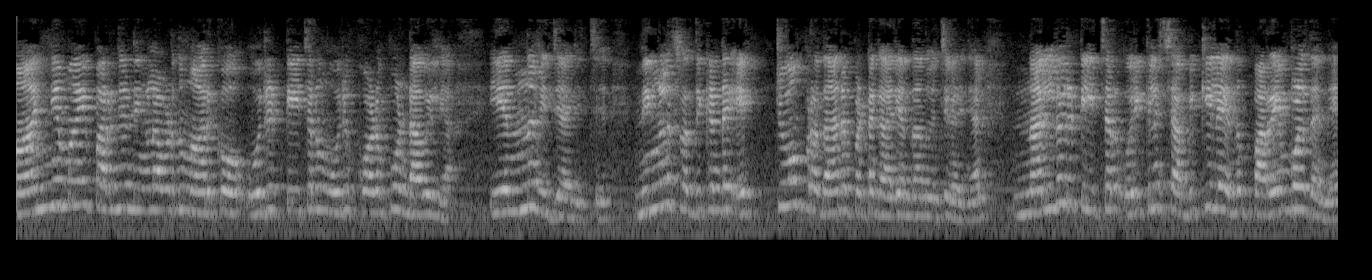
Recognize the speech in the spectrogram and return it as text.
മാന്യമായി പറഞ്ഞ് നിങ്ങൾ അവിടെ നിന്ന് മാറിക്കോ. ഒരു ടീച്ചറും ഒരു കുഴപ്പം ഉണ്ടാവില്ല എന്ന് വിചാരിച്ച് നിങ്ങൾ ശ്രദ്ധിക്കേണ്ട ഏറ്റവും പ്രധാനപ്പെട്ട കാര്യം എന്താന്ന് വെച്ച് കഴിഞ്ഞാൽ നല്ലൊരു ടീച്ചർ ഒരിക്കലും ശപിക്കില്ല എന്ന് പറയുമ്പോൾ തന്നെ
